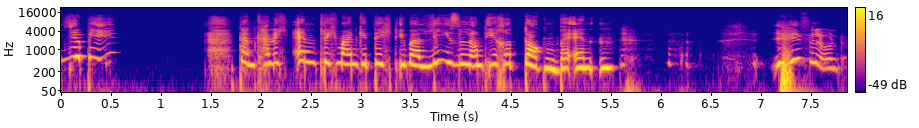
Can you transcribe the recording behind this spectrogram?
Yippie! Dann kann ich endlich mein Gedicht über Liesel und ihre Doggen beenden. Isel und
